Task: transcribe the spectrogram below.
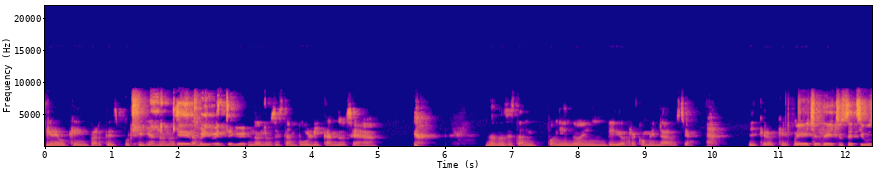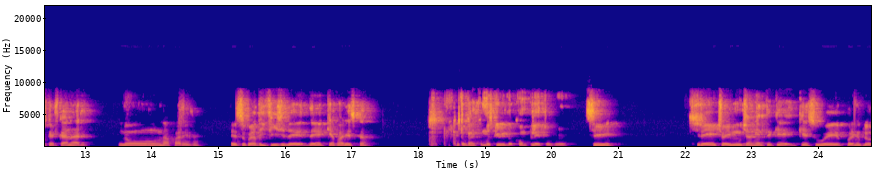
Creo que en parte es porque ya no nos, están, deprimente, güey. no nos están publicando, o sea, no nos están poniendo en videos recomendados ya. Y creo que pues, De hecho, de hecho, usted si busca el canal, no, no aparece. es súper difícil de, de que aparezca. Tocar como escribirlo completo, güey. Sí. De hecho, hay mucha gente que, que sube, por ejemplo,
